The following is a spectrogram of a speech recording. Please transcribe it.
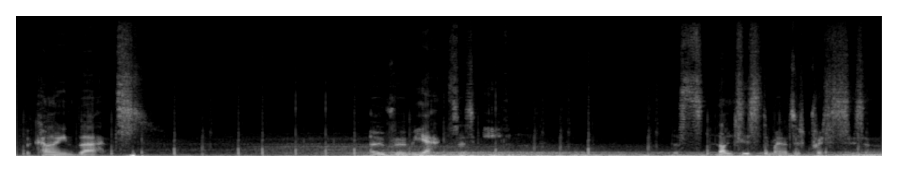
the kind that overreacts at even the slightest amount of criticism.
